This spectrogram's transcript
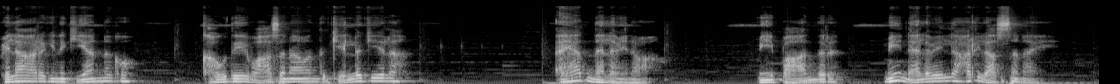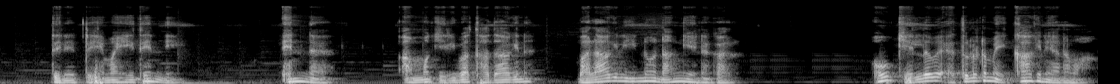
වෙලා අරගෙන කියන්නකෝ. කවුදේ වාසනාවන්ත කෙල්ල කියලා? ඇයත් නැලවෙනවා. මේ පාන්දර මේ නැලවෙල්ල හරි ලස්සනයි. දෙනෙට එහෙම හිතෙන්නේ. එන්න. අම්ම කිරිබත් හදාගෙන බලාගෙන ඉන්නව නංගේනකල් ඔහු කෙල්ලව ඇතුළටම එක්කාගෙන යනවා.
